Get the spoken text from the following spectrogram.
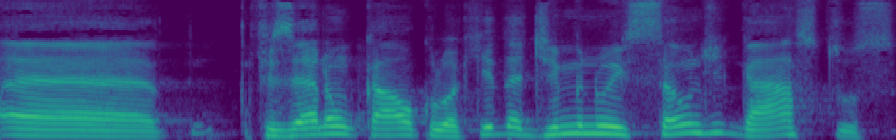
é, fizeram um cálculo aqui da diminuição de gastos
